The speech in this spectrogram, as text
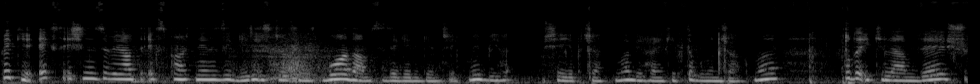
Peki ex eşinizi veya da ex partnerinizi geri istiyorsanız bu adam size geri gelecek mi? Bir şey yapacak mı? Bir harekette bulunacak mı? Bu da ikilemde şu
